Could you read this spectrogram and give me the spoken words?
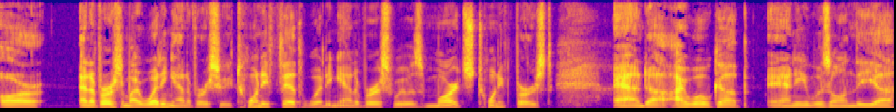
our anniversary, my wedding anniversary, 25th wedding anniversary was March 21st. And uh, I woke up, Annie was on the. Uh,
